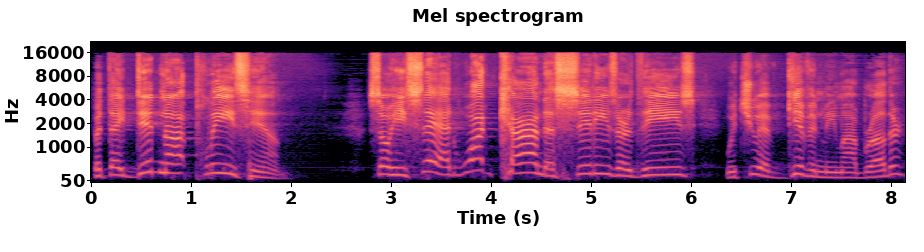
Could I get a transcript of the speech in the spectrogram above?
but they did not please him. So he said, What kind of cities are these which you have given me, my brother?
